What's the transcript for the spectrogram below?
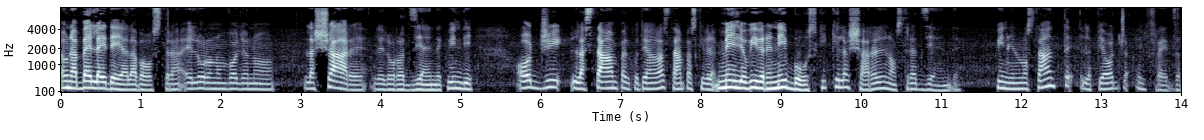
è una bella idea la vostra e loro non vogliono lasciare le loro aziende, quindi oggi la stampa, il quotidiano della stampa scrive meglio vivere nei boschi che lasciare le nostre aziende. Quindi nonostante la pioggia e il freddo.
